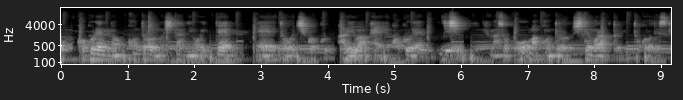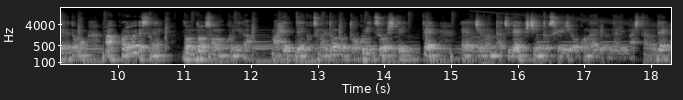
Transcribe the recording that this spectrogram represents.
を国連のコントロールの下に置いて、えー、統治国、あるいは、えー、国連自身、まあ、そこを、まあ、コントロールしてもらうというところですけれども、まあ、これはですね、どんどんその国が、ま、減っていく、つまりどんどん独立をしていって、えー、自分たちできちんと政治を行えるようになりましたので、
